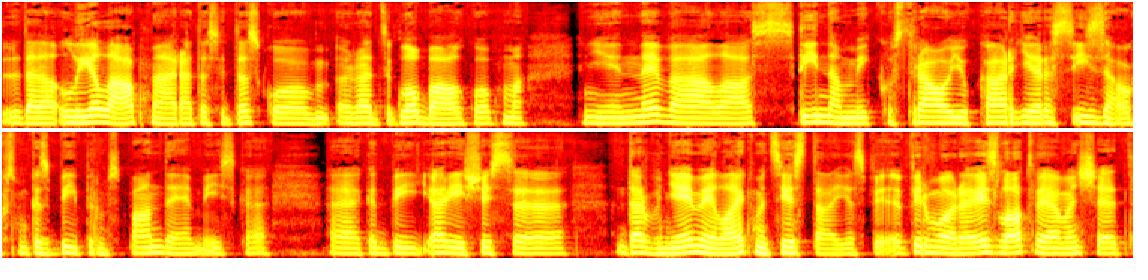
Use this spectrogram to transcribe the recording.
tādā lielā apmērā. Tas ir tas, ko redz globāli kopumā. Viņi nevēlas dinamiku, strauju karjeras izaugsmu, kas bija pirms pandēmijas, ka, kad bija arī šis darba ņēmēja laikmets iestājies pirmo reizi Latvijā. Man šeit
